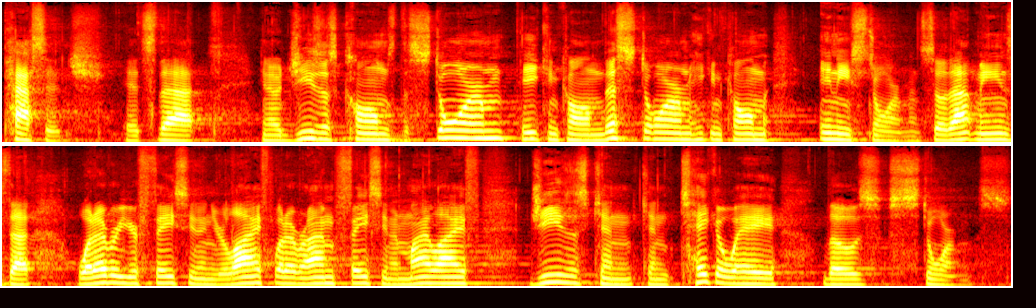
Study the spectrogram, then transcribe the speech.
passage. It's that, you know, Jesus calms the storm. He can calm this storm. He can calm any storm. And so that means that whatever you're facing in your life, whatever I'm facing in my life, Jesus can, can take away those storms.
